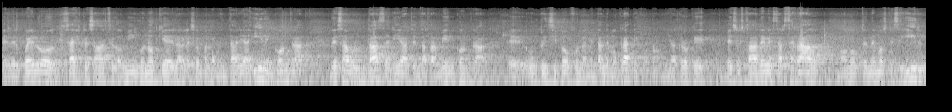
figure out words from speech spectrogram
eh, del pueblo se ha expresado este domingo, no quiere la elección parlamentaria, ir en contra de esa voluntad sería atentar también contra eh, un principio fundamental democrático. Ya creo que eso está, debe estar cerrado, no, no tenemos que seguir,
